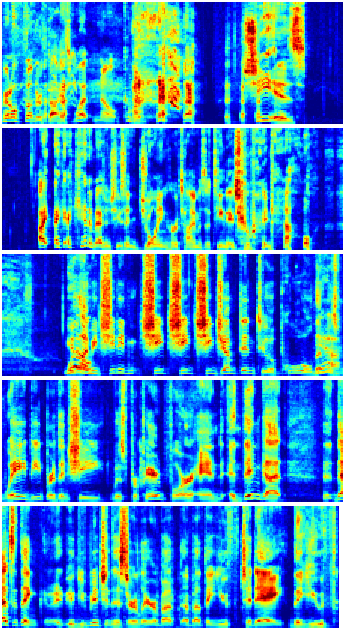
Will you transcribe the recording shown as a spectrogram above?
Gretel Thunder Thighs. What? No, come on. she is. I, I, I can't imagine she's enjoying her time as a teenager right now. You well, I mean, she didn't. She she she jumped into a pool that was way deeper than she was prepared for, and and then got. That's the thing. You mentioned this earlier about about the youth today. The youth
